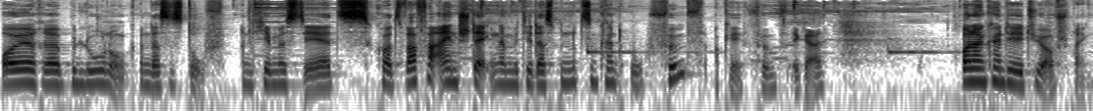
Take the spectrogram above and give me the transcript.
eure Belohnung. Und das ist doof. Und hier müsst ihr jetzt kurz Waffe einstecken, damit ihr das benutzen könnt. Oh, fünf? Okay, fünf, egal. Und dann könnt ihr die Tür aufsprengen.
